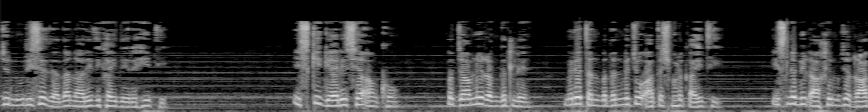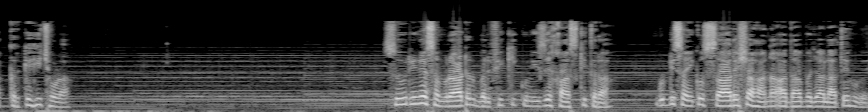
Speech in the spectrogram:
جو نوری سے زیادہ ناری دکھائی دے رہی تھی، اس کی گہری سے آنکھوں اور جامنی رنگت لے میرے تن بدن میں جو آتش بھڑکائی تھی۔ اس نے بالآخر مجھے راک کر کے ہی چھوڑا۔ سوری نے سمراٹ اور برفی کی کنیز خاص کی طرح گڈی سائی کو سارے شاہانہ آداب بجا لاتے ہوئے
